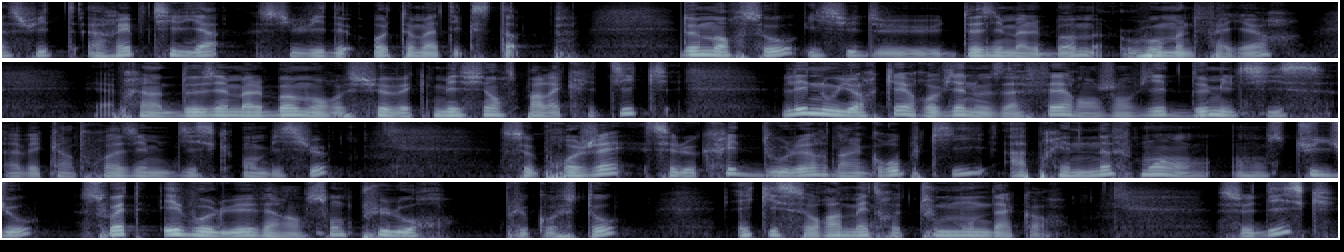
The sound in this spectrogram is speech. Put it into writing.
La suite Reptilia, suivi de Automatic Stop. Deux morceaux issus du deuxième album, Room on Fire. Après un deuxième album reçu avec méfiance par la critique, les New-Yorkais reviennent aux affaires en janvier 2006 avec un troisième disque ambitieux. Ce projet, c'est le cri de douleur d'un groupe qui, après neuf mois en, studio, souhaite évoluer vers un son plus lourd, plus costaud, et qui saura mettre tout le monde d'accord. Ce disque,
